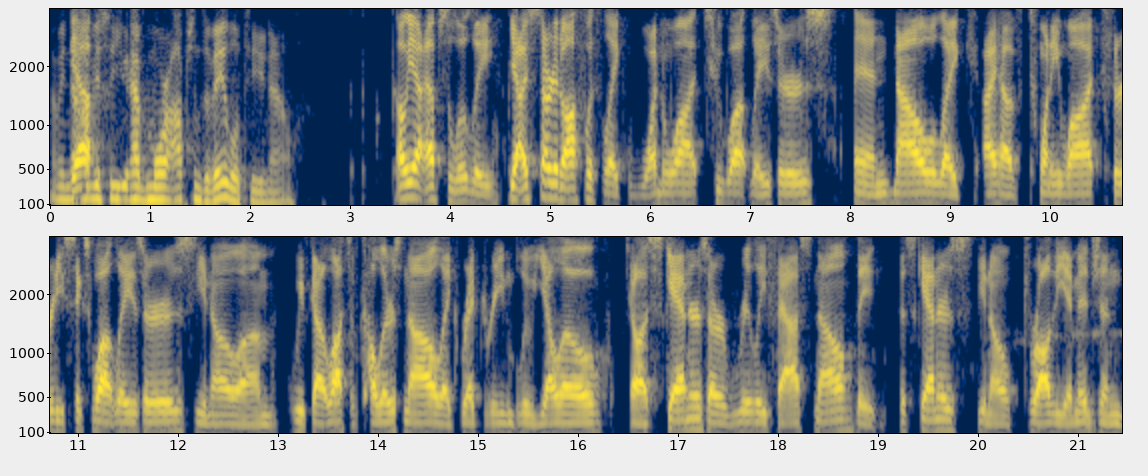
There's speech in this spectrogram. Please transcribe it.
I mean, Yeah. obviously you have more options available to you now. Oh yeah, absolutely. Yeah, I started off with like one watt, two watt lasers, and now like I have 20 watt, 36 watt lasers. You know, um, we've got lots of colors now, like red, green, blue, yellow. Uh, scanners are really fast now. They the scanners, you know, draw the image, and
